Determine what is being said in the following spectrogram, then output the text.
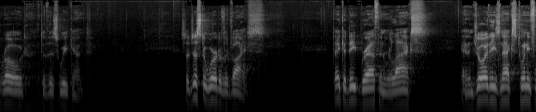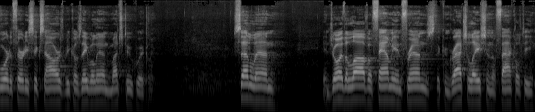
road to this weekend. So, just a word of advice take a deep breath and relax and enjoy these next 24 to 36 hours because they will end much too quickly. Settle in, enjoy the love of family and friends, the congratulation of faculty,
